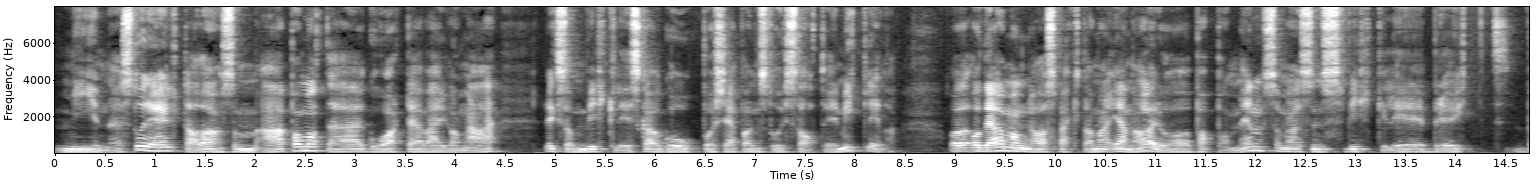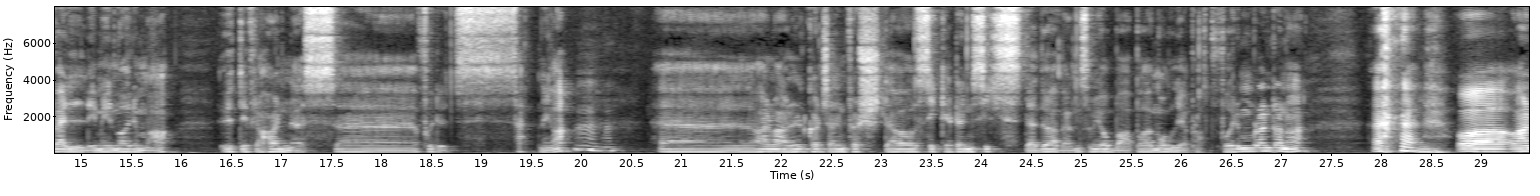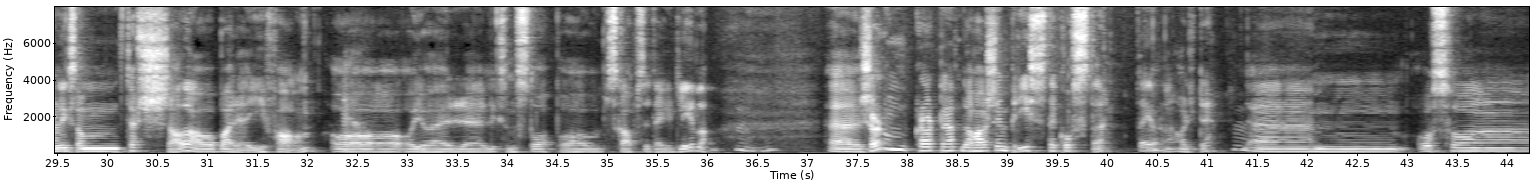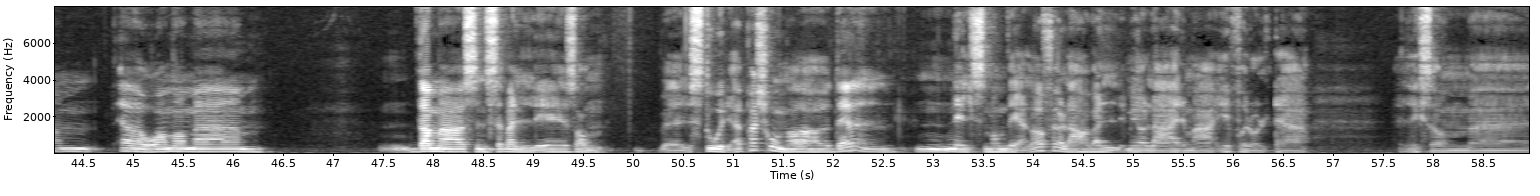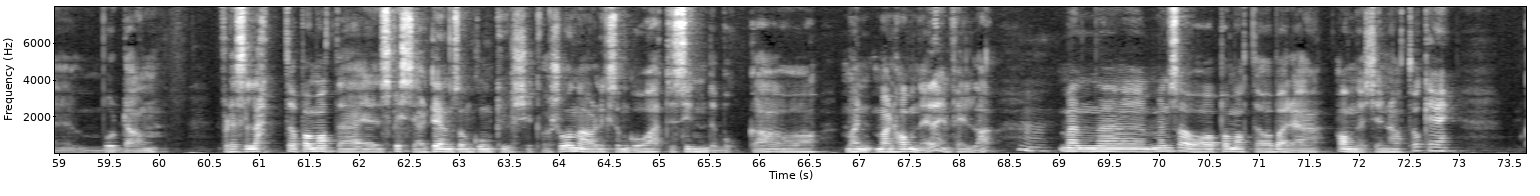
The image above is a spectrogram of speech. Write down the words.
mine store helter, da, som jeg på en måte går til hver gang jeg liksom virkelig skal gå opp og se på en stor statue i mitt liv. da og, og, det har mange aspekter. Den ene har jo pappaen min, som jeg syns virkelig brøyt veldig mye normer ut ifra hans eh, forutsetninger. Mm -hmm. eh, han var kanskje den første og sikkert den siste døven som jobba på en oljeplattform, blant annet. mm. og, og, han liksom tørsa da å bare gi faen og, og gjør, liksom stå på og skape sitt eget liv. da. Mm -hmm. Uh, Sjøl om klart det, det har sin pris. Det koster. Det gjør det alltid. Mm. Uh, og så er det òg noe med dem jeg syns er veldig sånn eh, store personer. Det Nelson Mandela føler jeg har veldig mye å lære meg i forhold til liksom uh, hvordan For det er så lett å på en måte, spesielt i en sånn konkurssituasjon, å liksom gå etter syndebukker og man, man havner i den fella. Mm. Men, eh, men, så på en måte å bare anerkjenne at ok,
